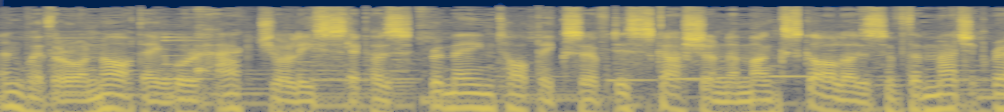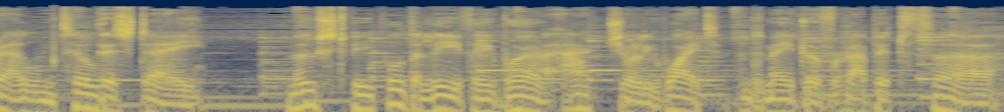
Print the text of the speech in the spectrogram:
and whether or not they were actually slippers remain topics of discussion among scholars of the magic realm till this day. Most people believe they were actually white and made of rabbit fur.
